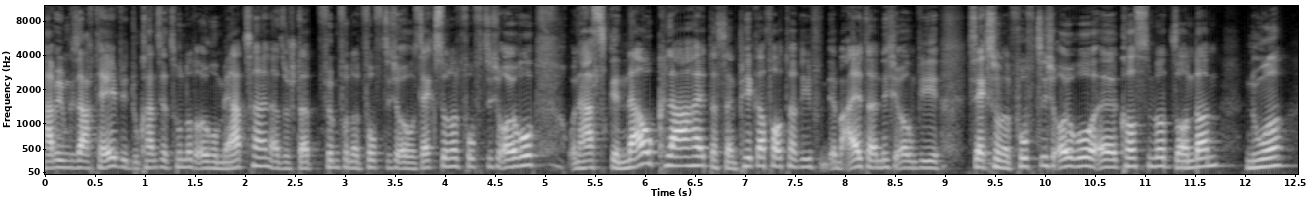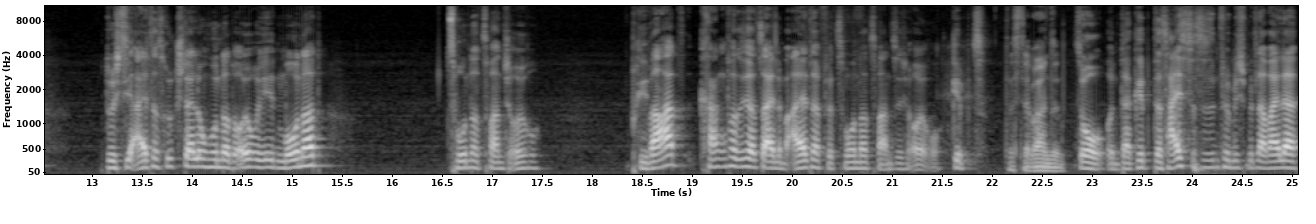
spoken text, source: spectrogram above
Habe ihm gesagt, hey, du kannst jetzt 100 Euro mehr zahlen, also statt 550 Euro 650 Euro und hast genau Klarheit, dass dein PKV-Tarif im Alter nicht irgendwie 650 Euro äh, kosten wird, sondern nur durch die Altersrückstellung 100 Euro jeden Monat 220 Euro. Privat krankenversichert sein im Alter für 220 Euro. Gibt's. Das ist der Wahnsinn. So, und da gibt, das heißt, das sind für mich mittlerweile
